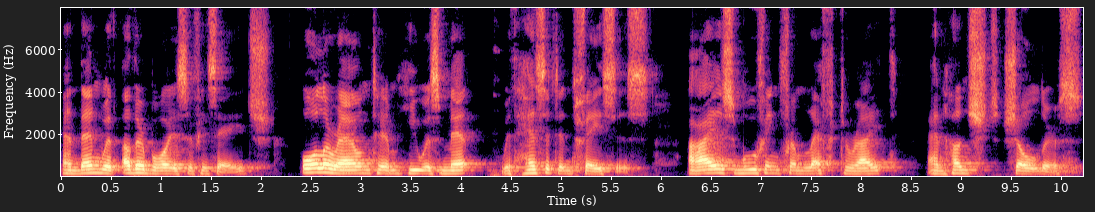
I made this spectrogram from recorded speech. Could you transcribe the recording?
and then with other boys of his age. All around him, he was met with hesitant faces, eyes moving from left to right, and hunched shoulders.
